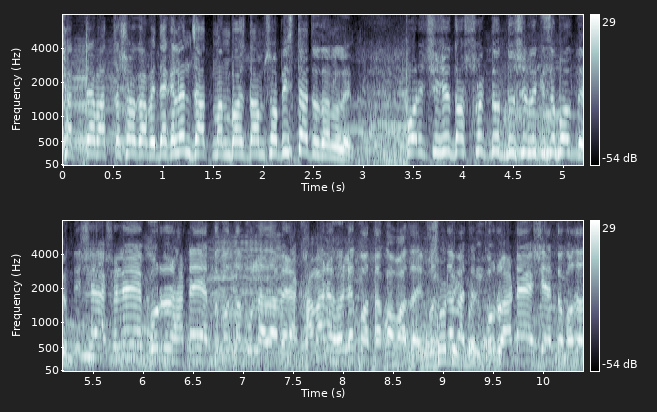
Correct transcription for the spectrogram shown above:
সাতটা বাচ্চা সহ গাবে দেখালেন জাতমান বয়স দাম সব বিস্তারিত জানালেন। পরিশেষে দর্শক তো কিছু বলতেন। আসলে গরুর হাটে এত কথা বলা যাবে না। খামারে হলে কথা কমা যায় বুঝতে পারছেন? ভাই। গরু হাটে এসে এত কথা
